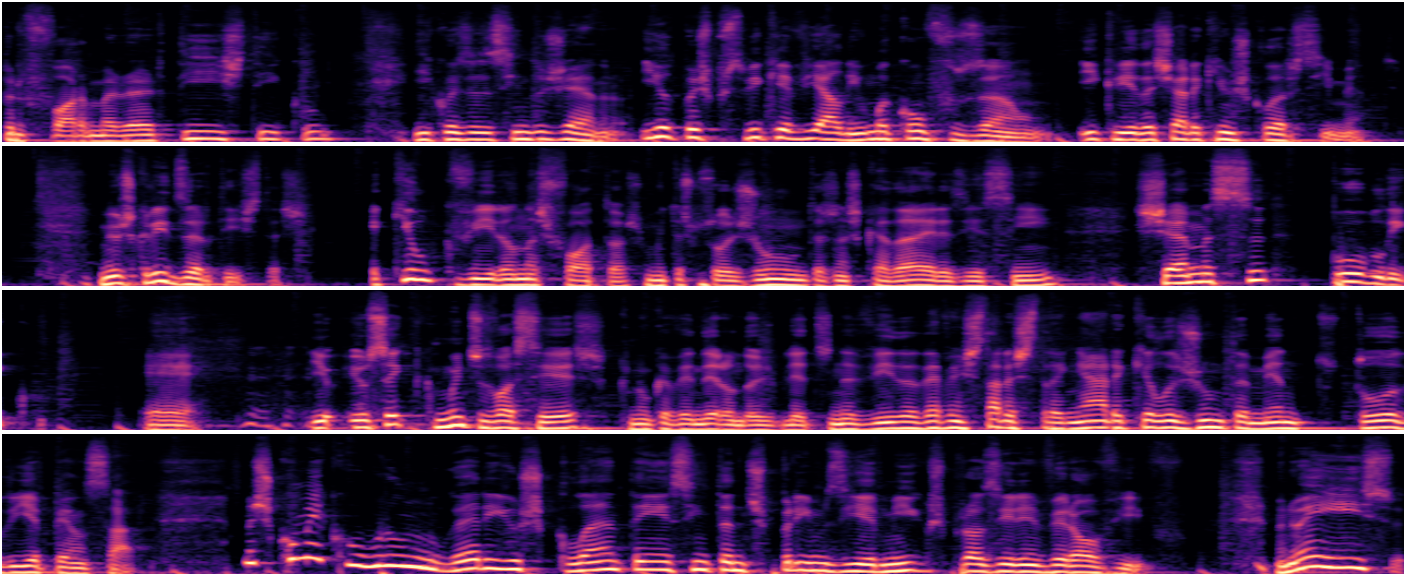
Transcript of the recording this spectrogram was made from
performer artístico e coisas assim do género. E eu depois percebi que havia ali uma confusão e queria deixar aqui um esclarecimento. Meus queridos artistas, aquilo que viram nas fotos, muitas pessoas juntas nas cadeiras e assim, chama-se público. É. Eu, eu sei que muitos de vocês, que nunca venderam dois bilhetes na vida, devem estar a estranhar aquele ajuntamento todo e a pensar: mas como é que o Bruno Nogueira e os clã têm assim tantos primos e amigos para os irem ver ao vivo? Mas não é isso.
